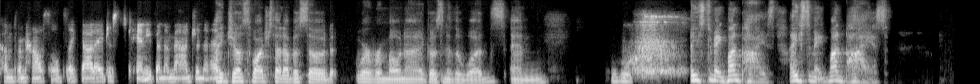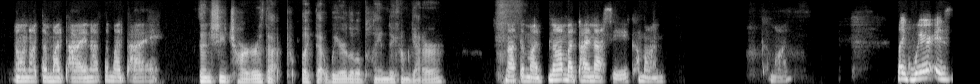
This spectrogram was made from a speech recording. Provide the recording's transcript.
come from households like that. I just can't even imagine it. I just watched that episode where Ramona goes into the woods and I used to make mud pies. I used to make mud pies. no, not the mud pie, not the mud pie. Then she charters that like that weird little plane to come get her. Not the mud, not mud pie messy. Come on. Come on. Like where is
